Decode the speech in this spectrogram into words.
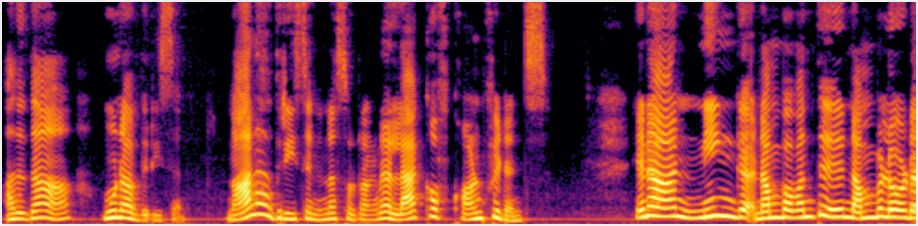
அதுதான் மூணாவது ரீசன் நாலாவது ரீசன் என்ன சொல்கிறாங்கன்னா லேக் ஆஃப் கான்ஃபிடென்ஸ் ஏன்னா நீங்கள் நம்ம வந்து நம்மளோட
